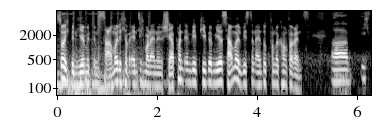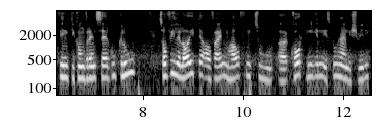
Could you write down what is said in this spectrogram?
So, ich bin hier mit dem Samuel. Ich habe endlich mal einen SharePoint-MVP bei mir. Samuel, wie ist dein Eindruck von der Konferenz? Äh, ich finde die Konferenz sehr gut gelungen. So viele Leute auf einem Haufen zu äh, koordinieren ist unheimlich schwierig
